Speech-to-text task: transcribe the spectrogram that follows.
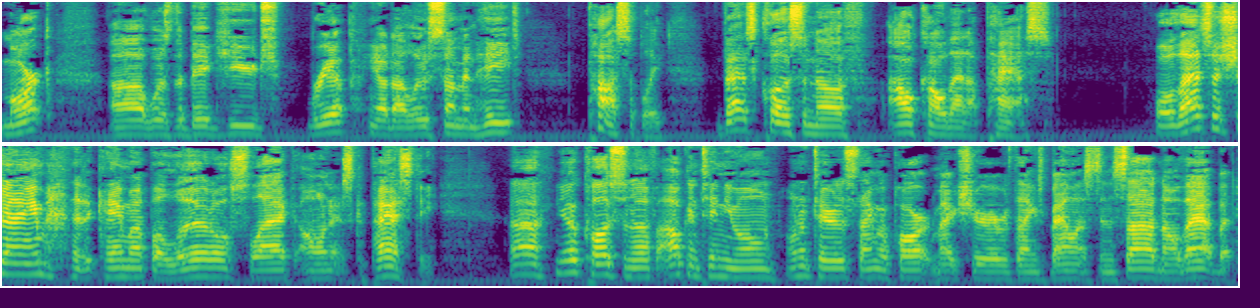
mark uh, was the big, huge rip. You know, did I lose some in heat? Possibly. That's close enough. I'll call that a pass. Well, that's a shame that it came up a little slack on its capacity. Uh, you know, close enough. I'll continue on. I'm going to tear this thing apart, make sure everything's balanced inside and all that. But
